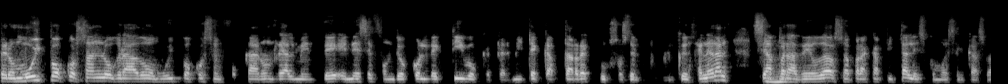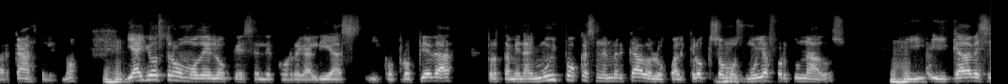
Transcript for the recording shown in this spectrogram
Pero muy pocos han logrado, muy pocos se enfocaron realmente en ese fondeo colectivo que permite captar recursos del público en general, sea para deuda o sea para capitales, como es el caso de Arcángeles, ¿no? Y hay otro modelo que es el de corregalías y copropiedad, pero también hay muy pocas en el mercado, lo cual creo que somos muy afortunados y, cada vez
